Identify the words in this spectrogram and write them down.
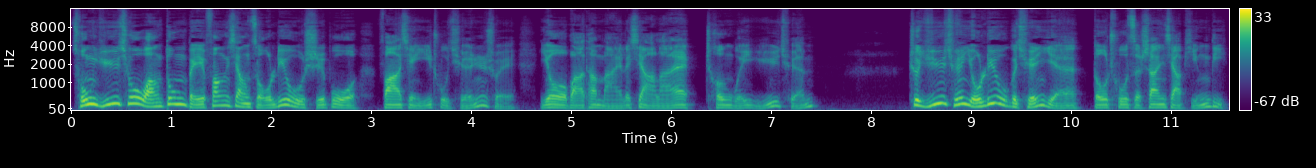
从鱼丘往东北方向走六十步，发现一处泉水，又把它买了下来，称为鱼泉。这鱼泉有六个泉眼，都出自山下平地，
